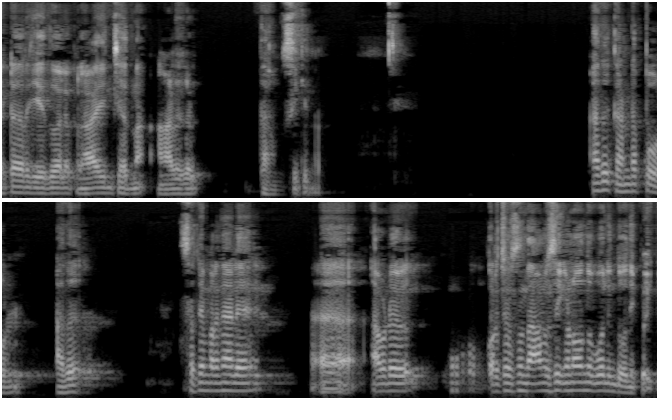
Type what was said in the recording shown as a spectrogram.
റിട്ടയർ ചെയ്തതുപോലെ പ്രായം ചെന്ന ആളുകൾ താമസിക്കുന്നത്. അത് കണ്ടപ്പോൾ അത് സത്യം പറഞ്ഞാൽ അവിടെ കുറച്ച് ദിവസം താമസിക്കണമെന്ന് പോലും തോന്നിപ്പോയി.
